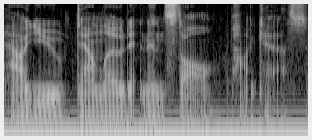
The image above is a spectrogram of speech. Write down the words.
how you download and install podcasts.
